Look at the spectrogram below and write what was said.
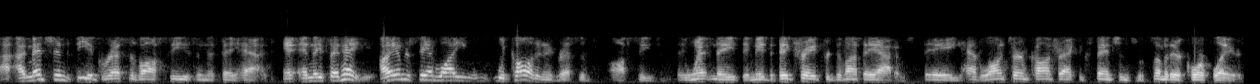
I mentioned the aggressive off season that they had, and they said, "Hey, I understand why you would call it an aggressive off season." They went and they they made the big trade for Davante Adams. They had long term contract extensions with some of their core players.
